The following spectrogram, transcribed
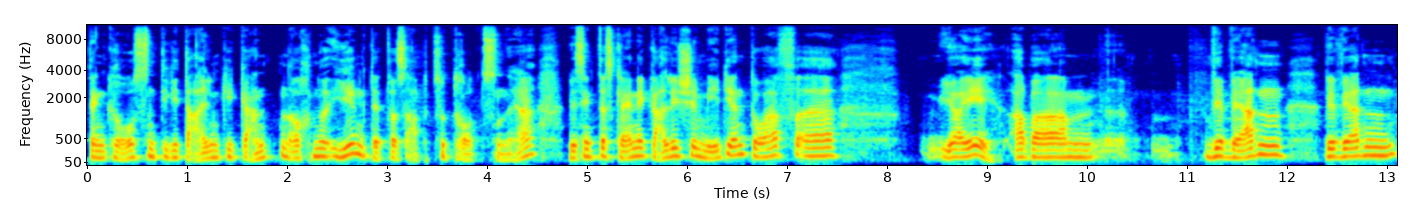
den großen digitalen Giganten auch nur irgendetwas abzutrotzen. Ja? Wir sind das kleine gallische Mediendorf, äh, ja eh, aber ähm, wir werden wir werden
